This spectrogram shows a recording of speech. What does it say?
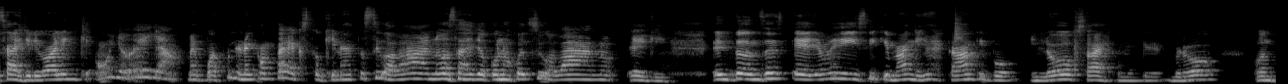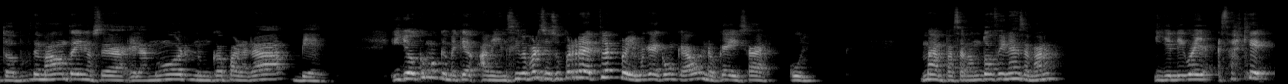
¿sabes? Yo le digo a Valen que, oye, bella, ¿me puedes poner en contexto quién es este ciudadano? ¿Sabes? Yo conozco al ciudadano, X. Entonces ella me dice que, man, ellos estaban tipo in love, ¿sabes? Como que, bro, on top of the mountain, o sea, el amor nunca parará, bien. Y yo como que me quedo, a mí sí me pareció súper red flag, pero yo me quedé como que, ah, bueno, ok, ¿sabes? Cool. Man, pasaron dos fines de semana y yo le digo a ella, ¿sabes qué?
